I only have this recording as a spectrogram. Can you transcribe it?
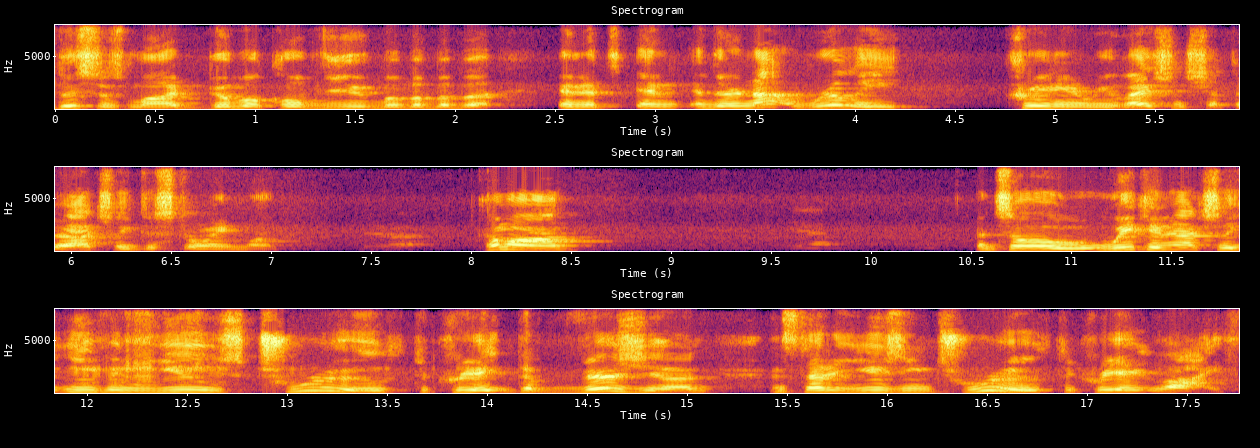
this is my biblical view, blah, blah, blah, blah. And, it's, and, and they're not really creating a relationship, they're actually destroying one. Come on. And so we can actually even use truth to create division instead of using truth to create life.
